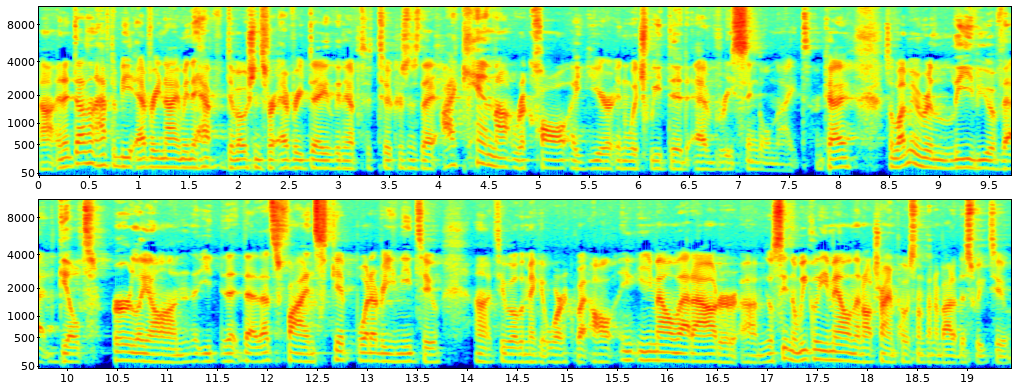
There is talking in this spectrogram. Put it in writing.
Uh, and it doesn't have to be every night. I mean, they have devotions for every day leading up to, to Christmas Day. I cannot recall a year in which we did every single night, okay? So let me relieve you of that guilt early on. That, you, that, that that's fine. Skip whatever you need to uh, to be able to make it work. But I'll e- email that out, or um, you'll see in the weekly email, and then I'll try and post something about it this week too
